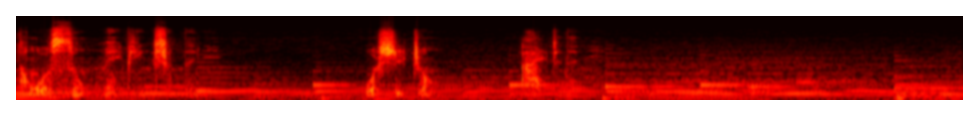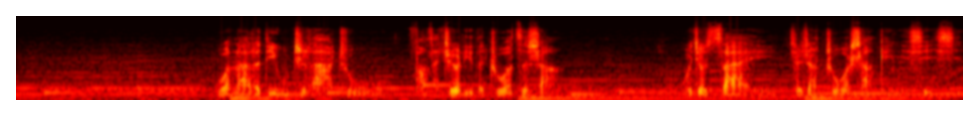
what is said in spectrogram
同我素昧平生的你，我始终爱着的你。我拿了第五支蜡烛，放在这里的桌子上。我就在这张桌上给你写信，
